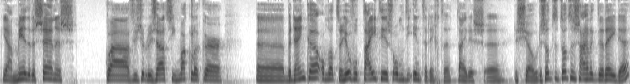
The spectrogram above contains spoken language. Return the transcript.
ja, meerdere scènes qua visualisatie makkelijker bedenken, omdat er heel veel tijd is om die in te richten tijdens de show. Dus dat, dat is eigenlijk de reden.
